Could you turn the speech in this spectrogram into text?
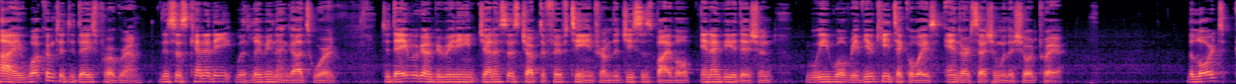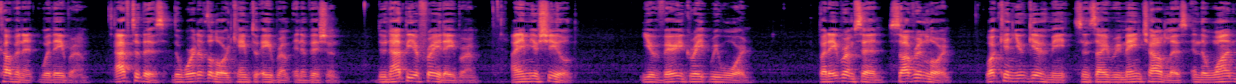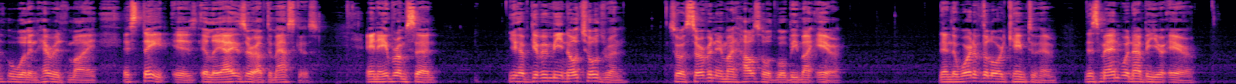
Hi, welcome to today's program. This is Kennedy with Living on God's Word. Today we're going to be reading Genesis chapter 15 from the Jesus Bible NIV edition. We will review key takeaways and our session with a short prayer. The Lord's covenant with Abram. After this, the word of the Lord came to Abram in a vision. Do not be afraid, Abram. I am your shield, your very great reward. But Abram said, Sovereign Lord, what can you give me since I remain childless, and the one who will inherit my estate is Eliezer of Damascus? And Abram said, You have given me no children, so a servant in my household will be my heir. Then the word of the Lord came to him This man will not be your heir,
